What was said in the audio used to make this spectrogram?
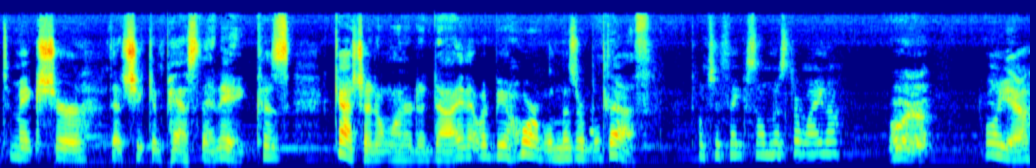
to make sure that she can pass that egg. Because, gosh, I don't want her to die. That would be a horrible, miserable death. Don't you think so, Mr. Wayna? Oh yeah. Oh, yeah.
